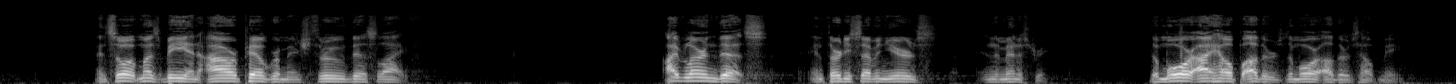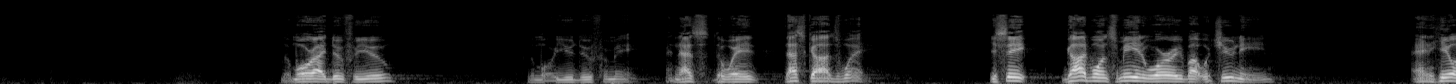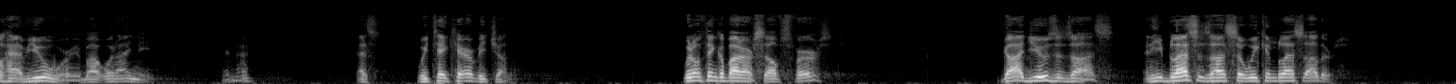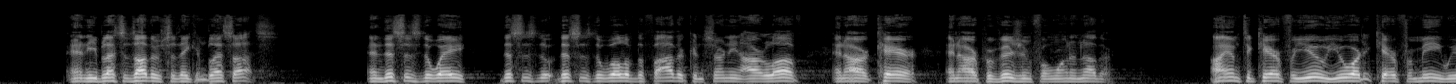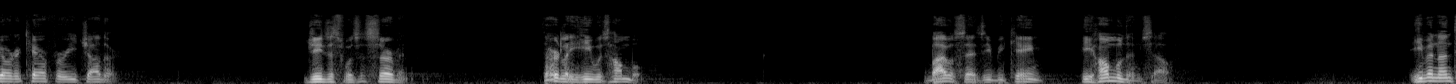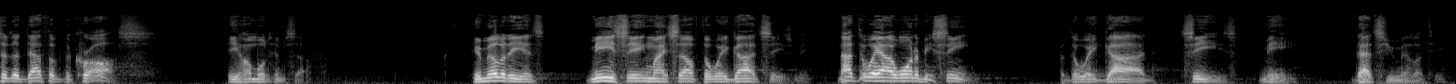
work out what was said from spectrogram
And so it must be in our pilgrimage through this life. I've learned this in 37 years in the ministry. The more I help others, the more others help me. The more I do for you, the more you do for me. And that's the way, that's God's way. You see, God wants me to worry about what you need, and He'll have you worry about what I need. Amen? That's, we take care of each other. We don't think about ourselves first. God uses us, and He blesses us so we can bless others. And He blesses others so they can bless us. And this is the way, this is the, this is the will of the Father concerning our love and our care and our provision for one another. I am to care for you. You are to care for me. We are to care for each other. Jesus was a servant. Thirdly, he was humble. The Bible says he became, he humbled himself. Even unto the death of the cross, he humbled himself. Humility is me seeing myself the way God sees me. Not the way I want to be seen, but the way God sees me. That's humility.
